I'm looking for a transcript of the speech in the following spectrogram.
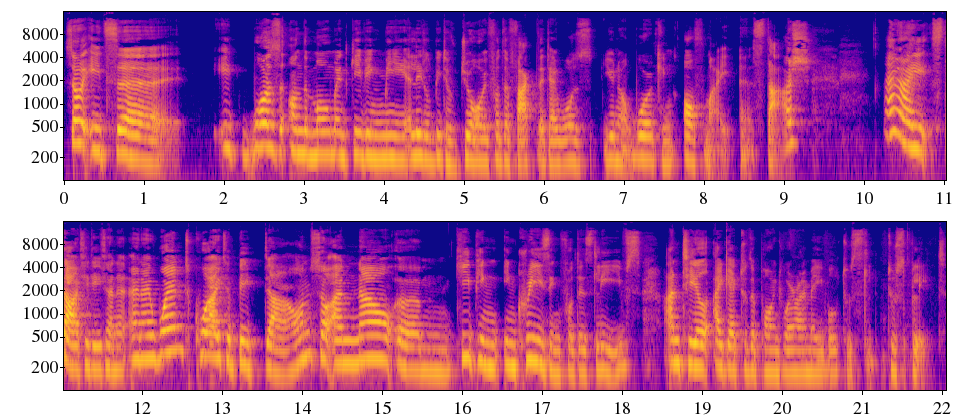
So it's uh, it was on the moment giving me a little bit of joy for the fact that I was, you know, working off my uh, stash and I started it and, and I went quite a bit down. So I'm now um, keeping increasing for the sleeves until I get to the point where I'm able to, to split.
